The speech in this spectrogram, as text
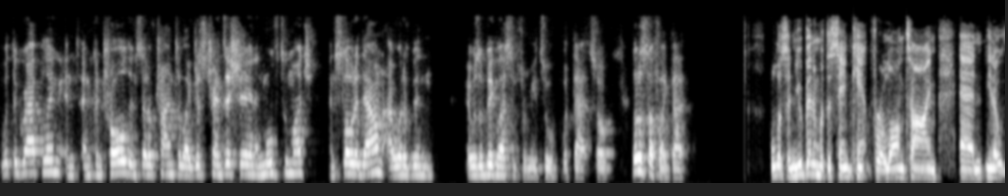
with the grappling and and controlled instead of trying to like just transition and move too much and slowed it down, I would have been it was a big lesson for me too with that. So little stuff like that. Well, listen, you've been in with the same camp for a long time, and you know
